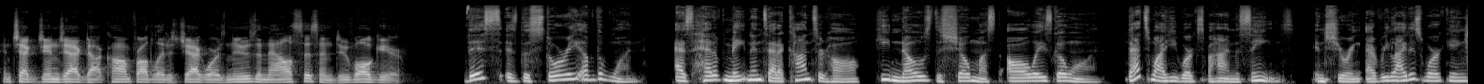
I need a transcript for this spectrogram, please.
and check genjag.com for all the latest Jaguars news, analysis, and Duval gear. This is the story of the one. As head of maintenance at a concert hall, he knows the show must always go on. That's why he works behind the scenes, ensuring every light is working,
